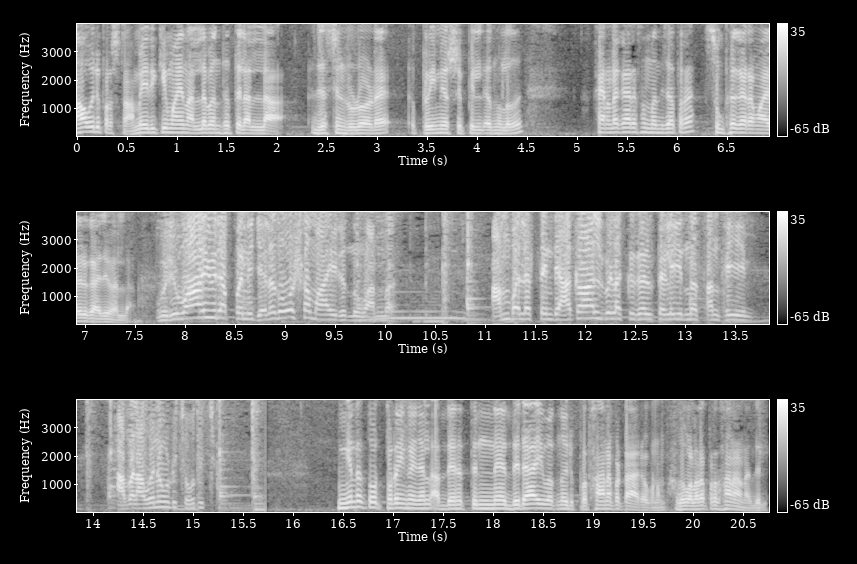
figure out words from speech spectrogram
ആ ഒരു പ്രശ്നം. അമേരിക്കയുമായി നല്ല ബന്ധത്തിലല്ല ജസ്റ്റിൻ ട്രൂഡോയുടെ പ്രീമിയർഷിപ്പിൽ എന്നുള്ളത്. കാനഡക്കാരെ സംബന്ധിച്ച് അത്ര സുഖകരമായ ഒരു കാര്യമല്ല. ഗുരുവായൂരപ്പന് ജലദോഷമായിരുന്നു അന്ന്. അമ്പലത്തിന്റെ അകാൽ വിളക്കുകൾ തെളിയുന്ന സന്ധ്യയിൽ അവൾ അവനോട് ചോദിച്ചു. ഇങ്ങനെ തുടങ്ങി കഴിഞ്ഞാൽ അദ്ദേഹത്തിനെതിരായി വന്ന ഒരു പ്രധാനപ്പെട്ട ആരോപണം. അത് വളരെ പ്രധാനമാണ് അതിൽ.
